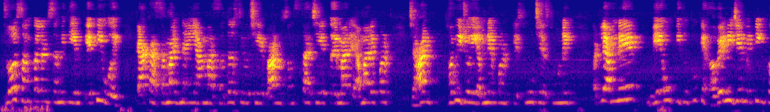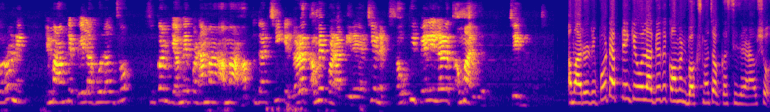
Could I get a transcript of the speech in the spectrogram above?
જો સંકલન સમિતિ એમ કહેતી હોય કે આખા સમાજના અહીંયા આમાં સદસ્યો છે બાણું સંસ્થા છે, તો અમારે અમારે પણ જાણ થવી જોઈએ અમને પણ કે શું છે, શું નહીં. એટલે અમને મેં એવું કીધું હતું કે હવેની જે મિટિંગ કરો ને એમાં અમને પહેલા બોલાવજો. શું કામ કે અમે પણ આમાં આમાં હકદાર છીએ કે લડત અમે પણ આપી રહ્યા છીએ અને સૌથી પહેલી લડત અમારી હતી. જય અમારો રિપોર્ટ આપને કેવો લાગ્યો તે કોમેન્ટ બોક્સમાં ચોક્કસથી જણાવશો.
